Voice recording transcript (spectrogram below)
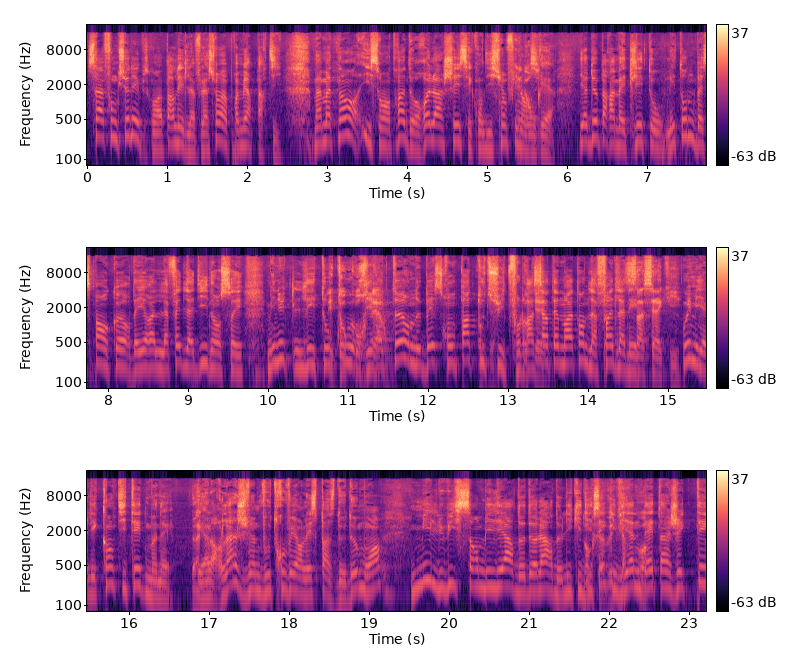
Ça a fonctionné, puisqu'on va parler de l'inflation à la première partie. Bah maintenant, ils sont en train de relâcher ces conditions financières. Il y a deux paramètres. Les taux. Les taux ne baissent pas encore. D'ailleurs, la Fed l'a dit dans ces minutes, les taux, courts, directeurs ne baisseront pas tout de suite. Il faudra certainement attendre la fin de l'année. Ça, c'est acquis. Oui, mais il y a les quantités de monnaie. Et alors là, je viens de vous trouver en l'espace de deux mois 1800 milliards de dollars de liquidités qui viennent d'être injectés.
